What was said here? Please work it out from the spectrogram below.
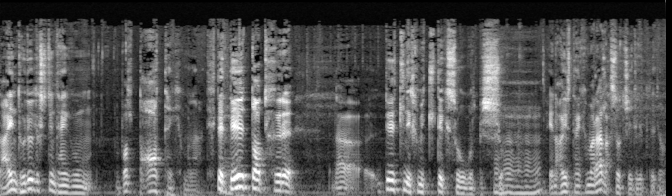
За энэ төлөөлөгчдийн танхим бол доод танхим маа. Гэхдээ дээд доод гэхээр дээдл нь эрх мэдэлтэй гэсэн үг бол биш шүү. Энэ хоёр танхимаараа л асууж шийдэгддэг юм.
